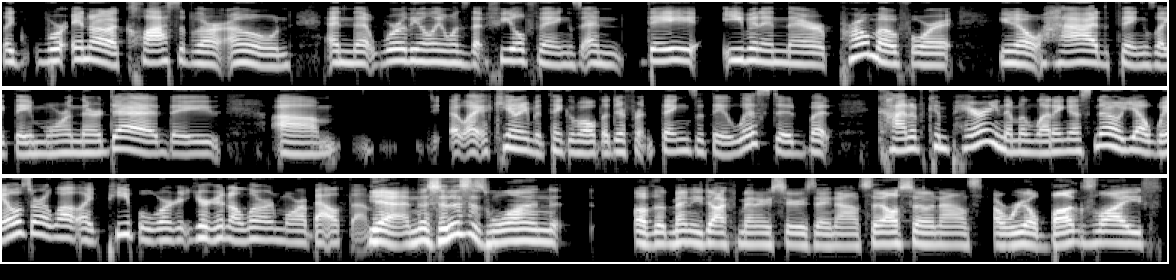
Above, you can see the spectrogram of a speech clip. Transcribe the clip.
like we're in a class of our own and that we're the only ones that feel things. And they even in their promo for it you know had things like they mourn their dead they um like I can't even think of all the different things that they listed but kind of comparing them and letting us know yeah whales are a lot like people. We're, you're going to learn more about them. Yeah, and this, so this is one of the many documentary series they announced. They also announced A Real Bug's Life,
